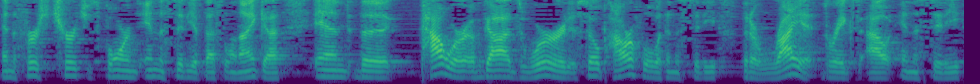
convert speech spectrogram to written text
And the first church is formed in the city of Thessalonica. And the power of God's word is so powerful within the city that a riot breaks out in the city.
